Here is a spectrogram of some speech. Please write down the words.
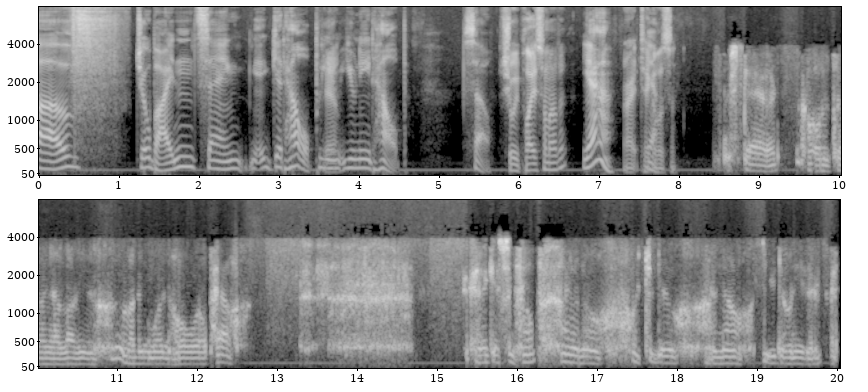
of Joe Biden saying, "Get help. You Yeah. you need help." So, Should we play some of it? yeah. All right, take Yeah. a listen. It's Dad. I called to tell you I love you. I love you more than the whole world, pal. I gotta get some help. I don't know what to do. I know you don't either, but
